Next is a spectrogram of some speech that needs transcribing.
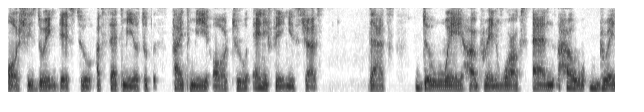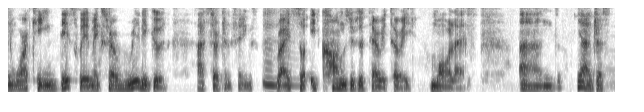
oh she's doing this to upset me or to spite me or to anything. It's just that's the way her brain works, and her brain working this way makes her really good at certain things, mm-hmm. right? So it comes with the territory, more or less. And yeah, just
